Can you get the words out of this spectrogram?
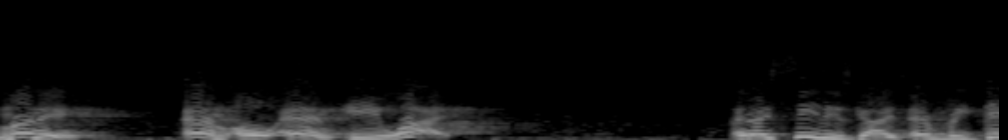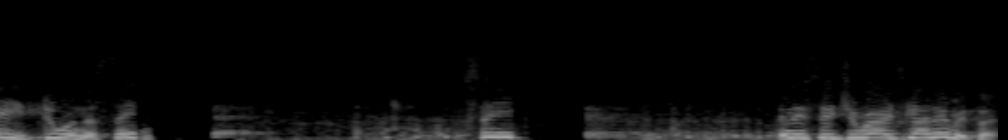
Money. M O N E Y. And I see these guys every day doing the same. Same and they say, Girard's got everything.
